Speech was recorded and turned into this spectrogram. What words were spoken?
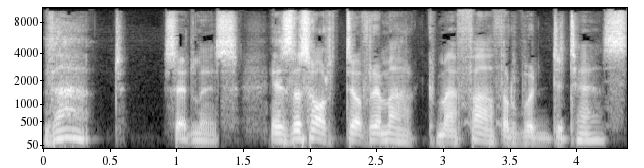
That, said Liss, is the sort of remark my father would detest.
